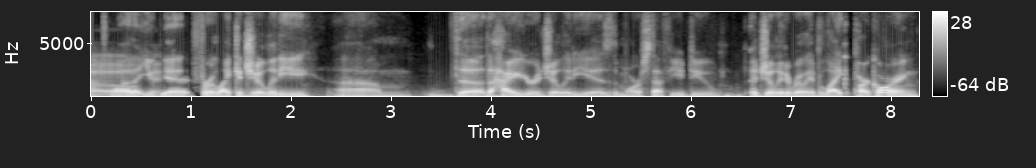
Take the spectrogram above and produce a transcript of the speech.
Oh, uh, that you okay. get for like agility. Um, the the higher your agility is, the more stuff you do agility related, like parkouring.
